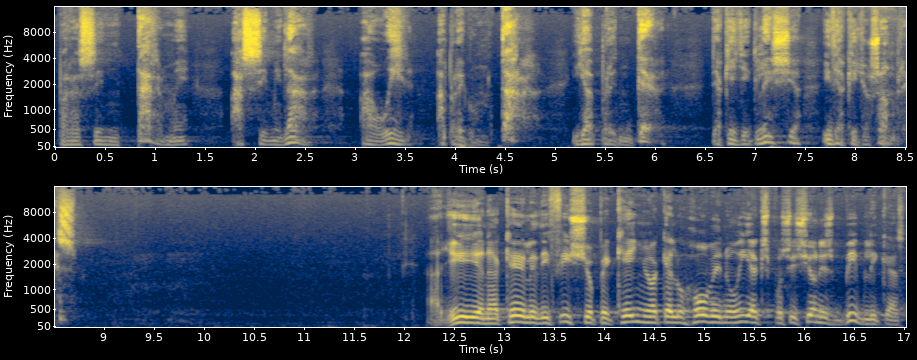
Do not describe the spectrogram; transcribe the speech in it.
para sentarme, asimilar, a oír, a preguntar y aprender de aquella iglesia y de aquellos hombres. Allí en aquel edificio pequeño aquel joven oía exposiciones bíblicas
